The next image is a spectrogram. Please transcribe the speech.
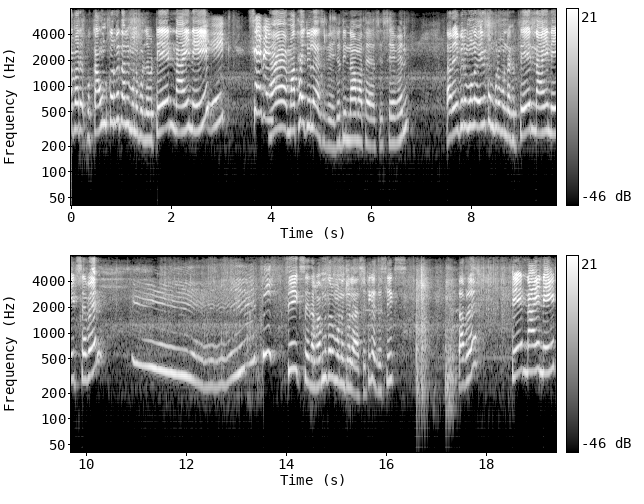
আবার কাউন্ট করবে তাহলে মনে পড়ে যাবে। Ten nine eight. হ্যাঁ মাথায় চলে আসবে যদি না মাথায় আসে সেভেন তার এবারে মনে এরকম করে মনে রাখবে ten nine eight seven six দেখো এমনি করে মনে চলে আসে ঠিক আছে? সিক্স তারপরে ten nine eight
